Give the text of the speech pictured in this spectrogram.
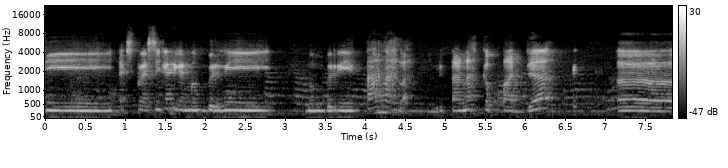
diekspresikan dengan memberi memberi tanah lah, memberi tanah kepada uh,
